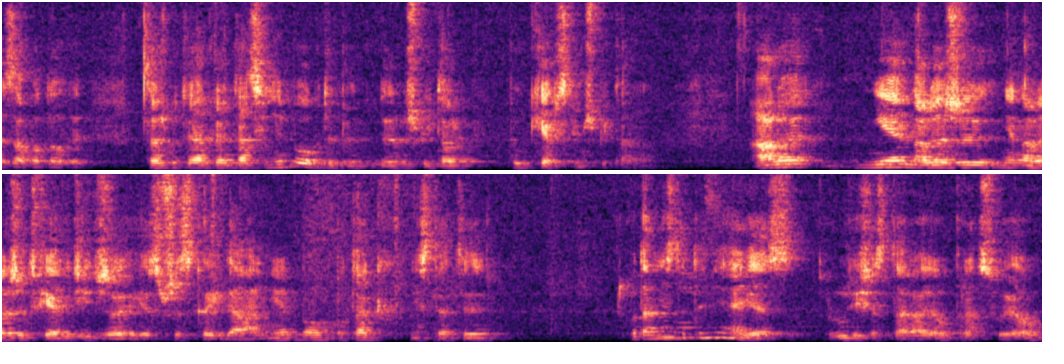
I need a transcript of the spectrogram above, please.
y, zawodowy. Też by tej akredytacji nie było, gdyby, gdyby szpital był kiepskim szpitalem. Ale nie należy, nie należy twierdzić, że jest wszystko idealnie, bo, bo tak niestety bo tak niestety nie jest. Ludzie się starają, pracują,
